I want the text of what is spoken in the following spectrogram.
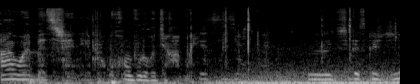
Ah ouais, mais Shahine, il est pas au courant, on vous le redira après. Qu'est-ce Euh, Qu'est-ce que je dis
